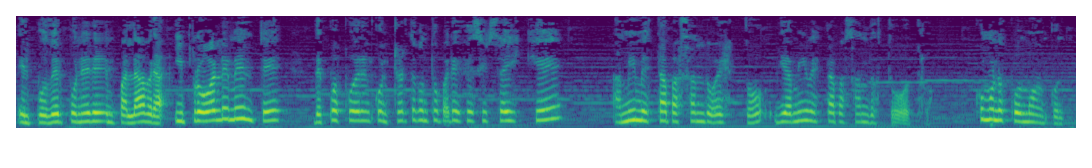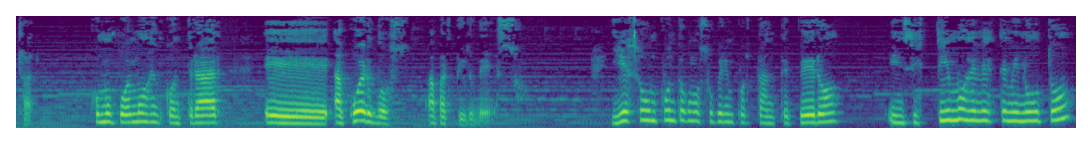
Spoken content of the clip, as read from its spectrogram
El poder poner en palabra y probablemente después poder encontrarte con tu pareja y decir, ¿sabes qué? A mí me está pasando esto y a mí me está pasando esto otro. ¿Cómo nos podemos encontrar? ¿Cómo podemos encontrar eh, acuerdos a partir de eso? Y eso es un punto como súper importante, pero insistimos en este minuto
